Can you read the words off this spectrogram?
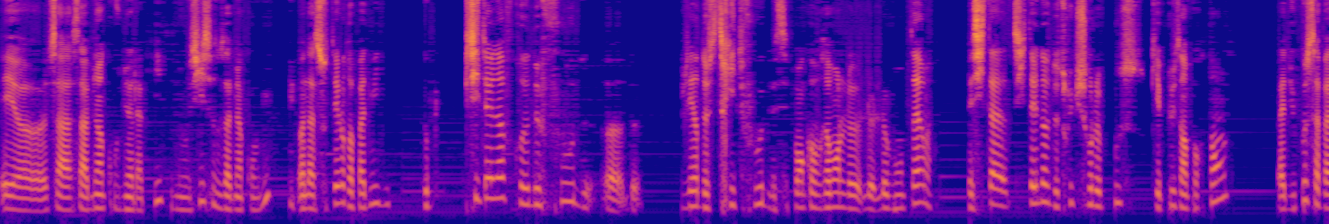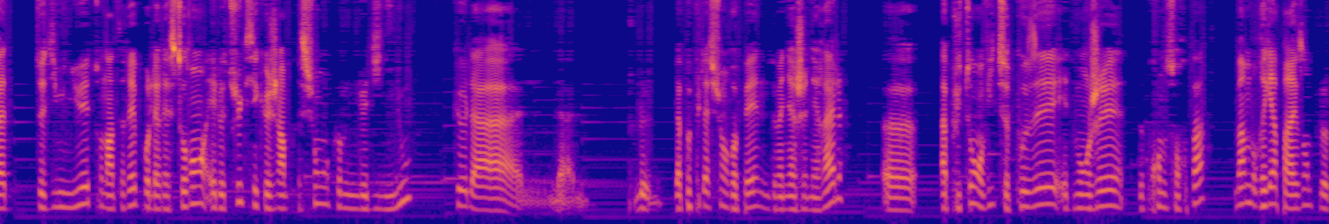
et euh, ça, ça a bien convenu à la petite, nous aussi, ça nous a bien convenu. On a sauté le repas de midi. Donc, si t'as une offre de food, euh, de, je veux dire de street food, mais c'est pas encore vraiment le, le, le bon terme. Mais si t'as, si t'as une offre de trucs sur le pouce qui est plus importante, bah du coup ça va te diminuer ton intérêt pour les restaurants. Et le truc c'est que j'ai l'impression, comme le dit Ninou, que la la, la population européenne de manière générale euh, a plutôt envie de se poser et de manger, de prendre son repas. Même regarde par exemple,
